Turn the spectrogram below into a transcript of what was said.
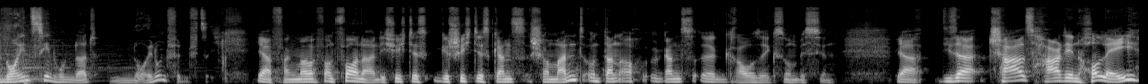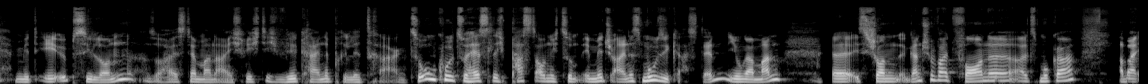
1959. Ja, fangen wir mal von vorne an. Die Geschichte ist, Geschichte ist ganz charmant und dann auch ganz äh, grausig so ein bisschen. Ja, dieser Charles Hardin Holley mit EY, so heißt der Mann eigentlich richtig, will keine Brille tragen. Zu uncool, zu hässlich, passt auch nicht zum Image eines Musikers. Denn junger Mann äh, ist schon ganz schön weit vorne als Mucker, aber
